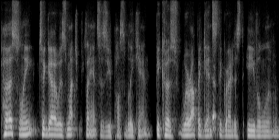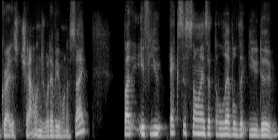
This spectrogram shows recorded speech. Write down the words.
personally to go as much plants as you possibly can because we're up against yep. the greatest evil, greatest challenge, whatever you want to say. But if you exercise at the level that you do,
